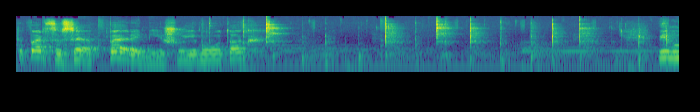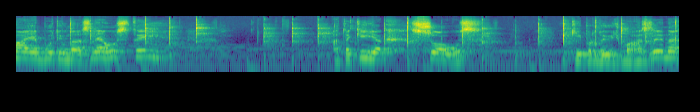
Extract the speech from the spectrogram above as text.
Тепер це все перемішуємо отак. Він має бути у нас не густий, а такий як соус, який продають в магазинах.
